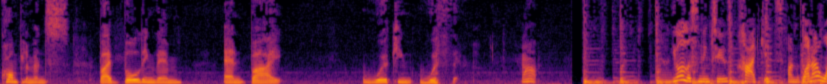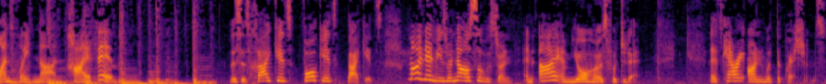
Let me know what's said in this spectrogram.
compliments, by building them, and by working with them. Wow. You're listening to Hi Kids on 101.9 Hi FM. This is Hi Kids, for kids, by kids. My name is Renelle Silverstone and I am your host for today. Let's carry on with the questions.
